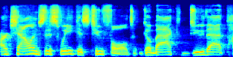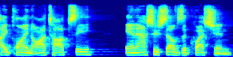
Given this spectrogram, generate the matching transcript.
our challenge this week is twofold. Go back, do that pipeline autopsy and ask yourselves the question,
